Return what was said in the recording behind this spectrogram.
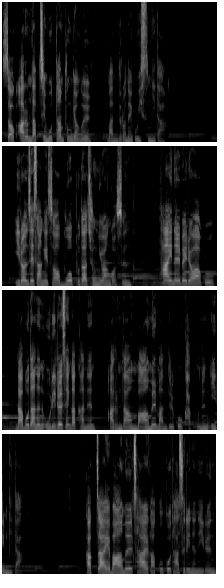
썩 아름답지 못한 풍경을 만들어내고 있습니다. 이런 세상에서 무엇보다 중요한 것은 타인을 배려하고 나보다는 우리를 생각하는 아름다운 마음을 만들고 가꾸는 일입니다. 각자의 마음을 잘 가꾸고 다스리는 일은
